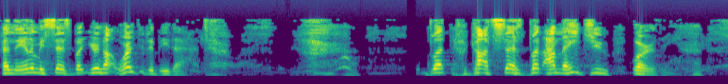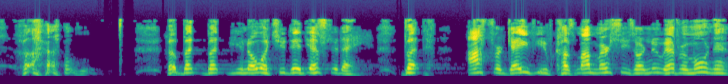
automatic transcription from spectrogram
And the enemy says, But you're not worthy to be that. But God says, But I made you worthy. but but you know what you did yesterday. But I forgave you because my mercies are new every morning.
